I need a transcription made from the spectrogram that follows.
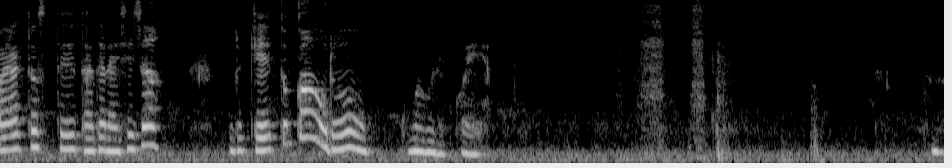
마약 토스트 다들 아시죠? 이렇게 뚜껑으로 구멍을 낼 거예요. 음.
